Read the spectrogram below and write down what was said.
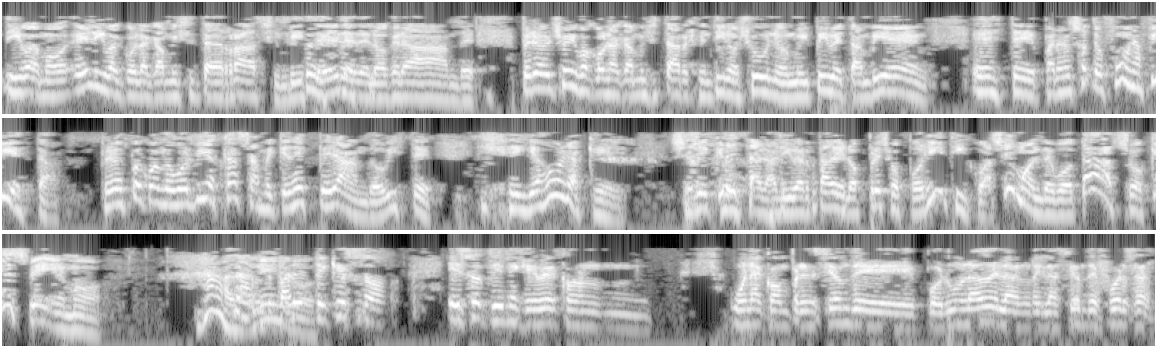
íbamos, él iba con la camiseta de Racing, viste, él es de los grandes, pero yo iba con la camiseta de Argentino Junior, mi pibe también, este, para nosotros fue una fiesta. Pero después cuando volví a casa me quedé esperando, ¿viste? Dije, ¿y ahora qué? ¿Se decreta la libertad de los presos políticos? ¿Hacemos el de botazo? ¿Qué hacemos? Nada, me parece que eso, eso tiene que ver con una comprensión de, por un lado, de la relación de fuerzas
